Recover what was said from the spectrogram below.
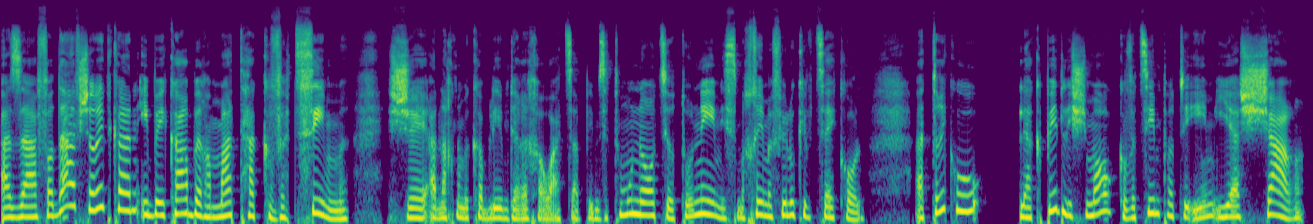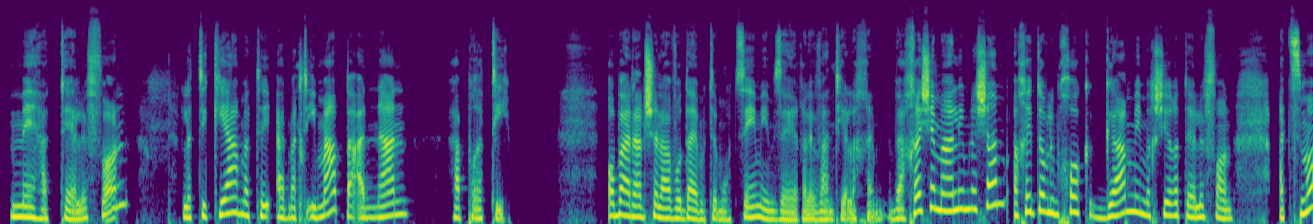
אז ההפרדה האפשרית כאן היא בעיקר ברמת הקבצים שאנחנו מקבלים דרך הוואטסאפ, אם זה תמונות, סרטונים, מסמכים, אפילו קבצי קול. הטריק הוא להקפיד לשמור קבצים פרטיים ישר מהטלפון לתיקייה המתאימה בענן הפרטי. או בענן של העבודה אם אתם רוצים, אם זה רלוונטי לכם. ואחרי שמעלים לשם, הכי טוב למחוק גם ממכשיר הטלפון עצמו,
